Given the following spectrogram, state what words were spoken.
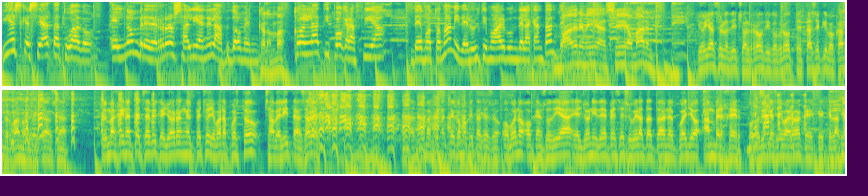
Y es que se ha tatuado el nombre de Rosalía en el abdomen Caramba. con la tipografía de Motomami, del último álbum de la cantante. Madre mía, sí, Omar. Yo ya se lo he dicho al Ro, digo, bro, te estás equivocando, hermano, de verdad, o sea... Tú imagínate, Xavi, que yo ahora en el pecho llevara puesto Chabelita, ¿sabes? Tú imagínate cómo quitas eso. O bueno, o que en su día el Johnny Depp ese se hubiera tatuado en el cuello Amber Heard, por lo bien que se lleva que, que, que le hace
